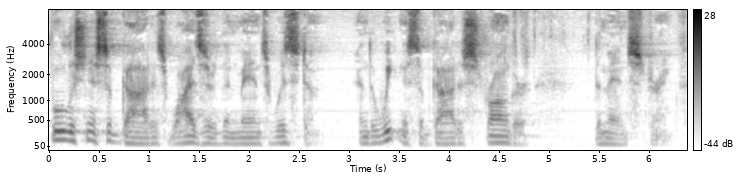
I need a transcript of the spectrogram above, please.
foolishness of God is wiser than man's wisdom, and the weakness of God is stronger than man's strength.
